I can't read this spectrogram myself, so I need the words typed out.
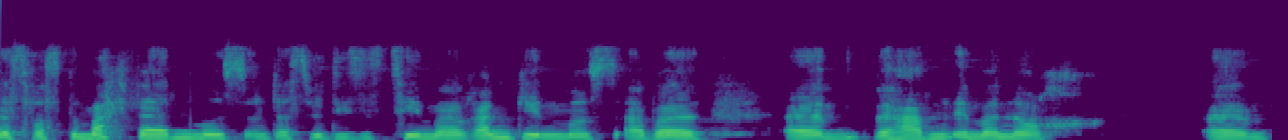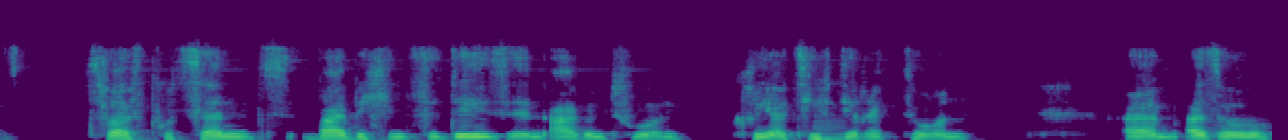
dass was gemacht werden muss und dass wir dieses Thema rangehen muss. Aber ähm, wir haben immer noch ähm, 12 Prozent weiblichen CDs in Agenturen, Kreativdirektoren. Mhm. Ähm, also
